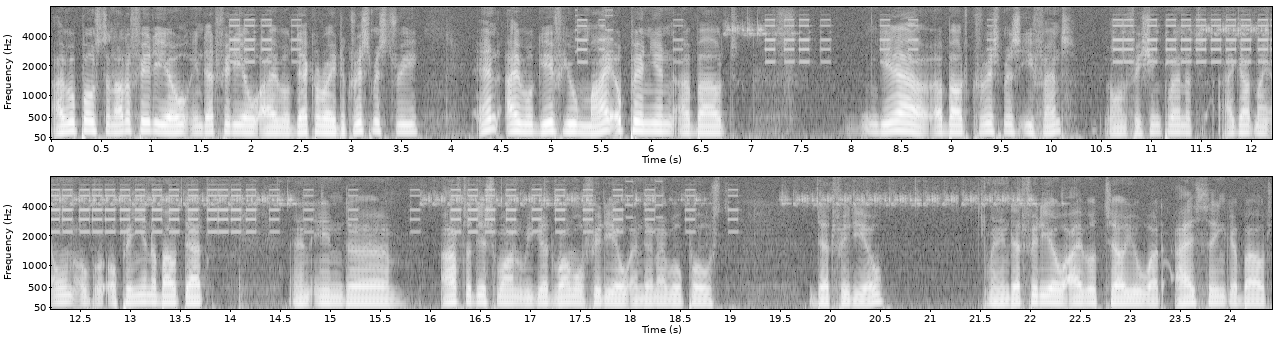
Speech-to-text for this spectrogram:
I will post another video. In that video I will decorate the Christmas tree and I will give you my opinion about yeah, about Christmas event on Fishing Planet. I got my own op opinion about that. And in the after this one we get one more video and then I will post that video. And in that video I will tell you what I think about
